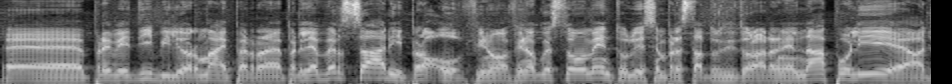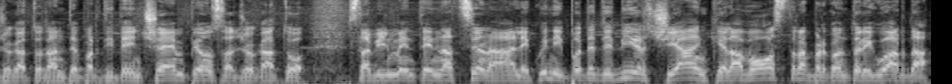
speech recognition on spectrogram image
eh, prevedibili ormai per, per, gli avversari, però oh, fino, fino, a questo momento lui è sempre stato titolare nel Napoli, ha giocato tante partite in Champions, ha giocato stabilmente in nazionale, quindi potete dirci anche la vostra per quanto riguarda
